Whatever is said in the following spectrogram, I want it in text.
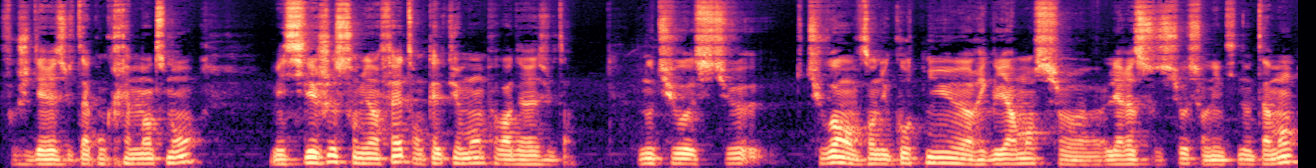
faut que j'ai des résultats concrets maintenant. Mais si les choses sont bien faites, en quelques mois, on peut avoir des résultats. Nous, tu vois, en faisant du contenu euh, régulièrement sur euh, les réseaux sociaux, sur LinkedIn notamment,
